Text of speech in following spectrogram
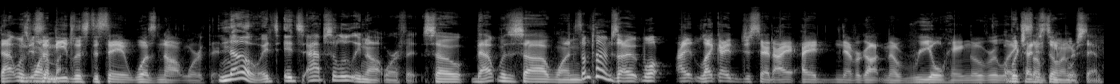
that was one of my, needless to say, it was not worth it. no, it's it's absolutely not worth it. So that was uh, one Sometimes I well, I like I just said, I I had never gotten a real hangover like Which I just don't people- understand.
